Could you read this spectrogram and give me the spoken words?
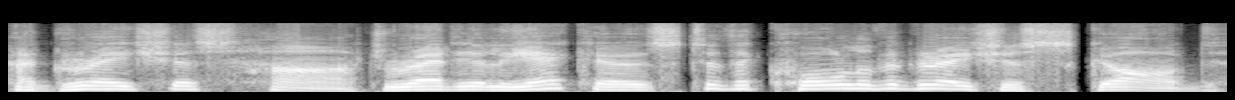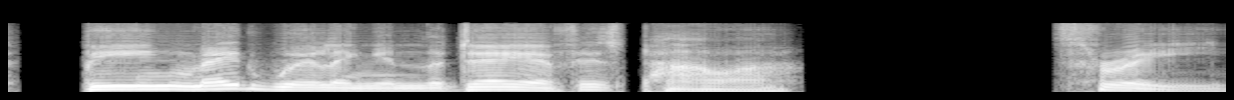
A gracious heart readily echoes to the call of a gracious God, being made willing in the day of his power. 3.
